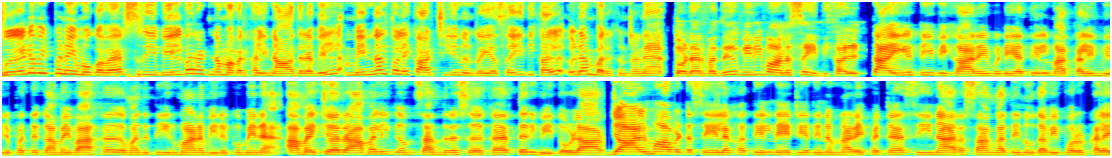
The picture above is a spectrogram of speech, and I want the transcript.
வீடு விற்பனை முகவர் ஸ்ரீ வில்வரட்னம் அவர்களின் ஆதரவில் மின்னல் தொலைக்காட்சியின் இன்றைய செய்திகள் இடம்பெறுகின்றன. தொடர்வது விரிவான செய்திகள். தையிட்டி விகாரை விடயத்தில் மக்களின் விருப்பத்துக்கு அமைவாக எமது தீர்மானம் இருக்கும் என அமைச்சர் ராமலிங்கம் சந்திரசேகர் தெரிவித்துள்ளார். ஜாழ் மாவட்ட செயலகத்தில் நேற்றைய தினம் நடைபெற்ற சீன அரசாங்கத்தின் உதவி பொருட்களை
